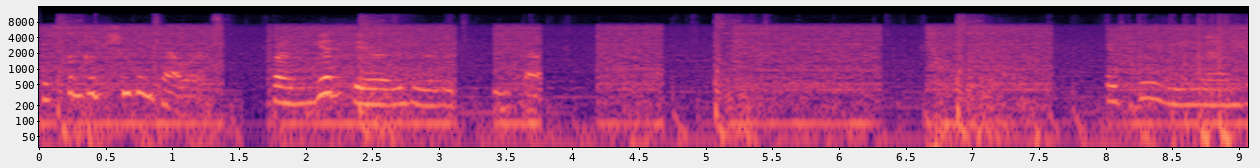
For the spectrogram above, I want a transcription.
This is a good shooting tower. If I can get there, this is a good shooting tower. It's moving and um,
